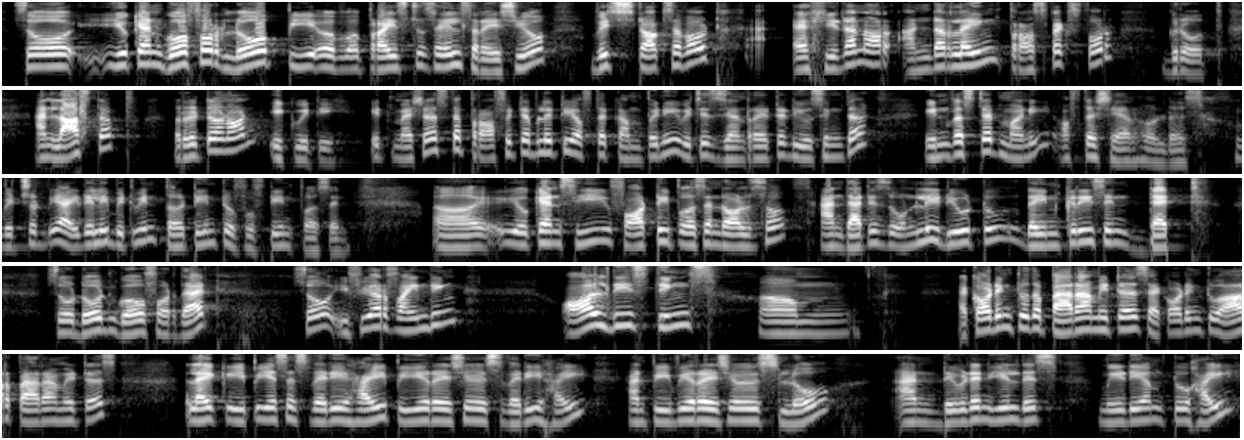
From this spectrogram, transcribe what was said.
So you can go for low P, uh, price to sales ratio, which talks about a hidden or underlying prospects for growth. And last up, return on equity. It measures the profitability of the company which is generated using the invested money of the shareholders, which should be ideally between 13 to 15 percent. Uh, you can see 40 percent also, and that is only due to the increase in debt. So don't go for that. So if you are finding all these things um, according to the parameters, according to our parameters, like EPS is very high, PE ratio is very high, and PB ratio is low, and dividend yield is medium to high,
